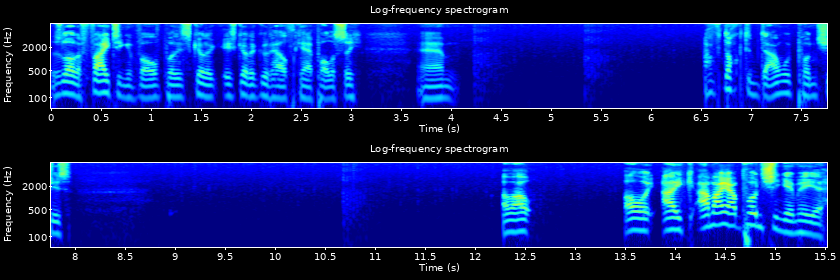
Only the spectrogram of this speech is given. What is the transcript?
There's a lot of fighting involved, but he's got a he's got a good healthcare policy. Um, I've knocked him down with punches. I'm out. Oh, I am I out punching him here?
